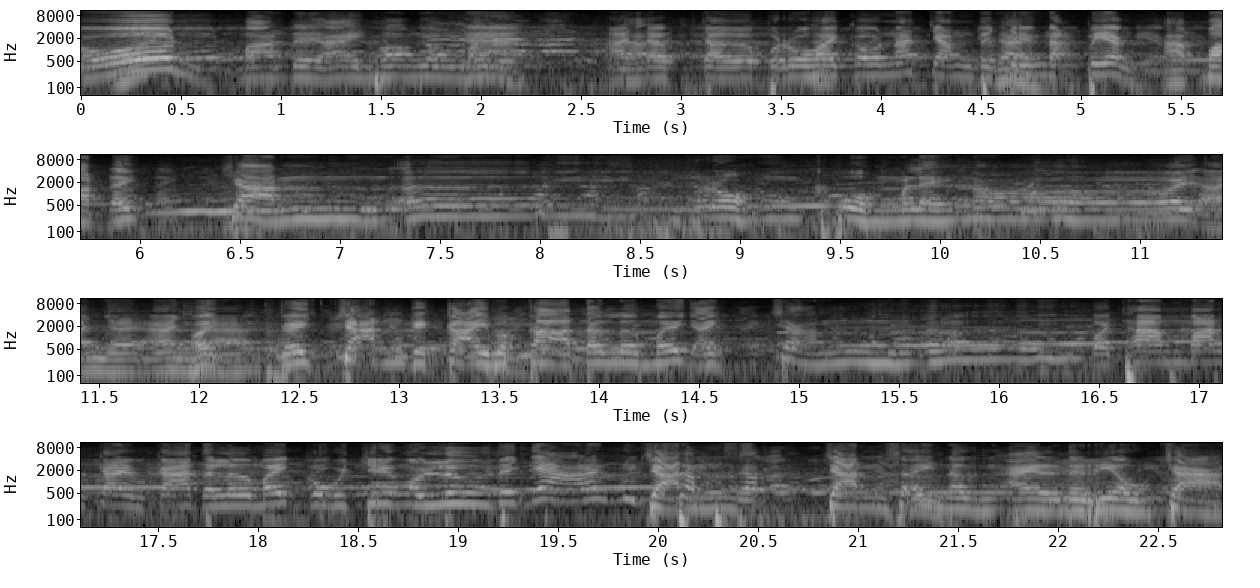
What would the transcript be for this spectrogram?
កូនបានទេឯងផងយងណាណាអាចទៅទៅប្រុសឲ្យកូនណាចាំទៅច្រៀងដាក់ពីងអាបត់អីច័ន្ទអើយរស់ខ្ពស់ម្លេះណោអើ យអញហើយអញហើយណាគេច័ន្ទគេកាយវកាទៅលើមេឃឯងច័ន្ទអើយបើថាមិនបានកែវការទៅលើមិនក៏វាច្រៀងឲ្យលឺតិចដែរអានេះដូចច័ន្ទសឹកច័ន្ទស្អីនៅអែលទៅរាវចាន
